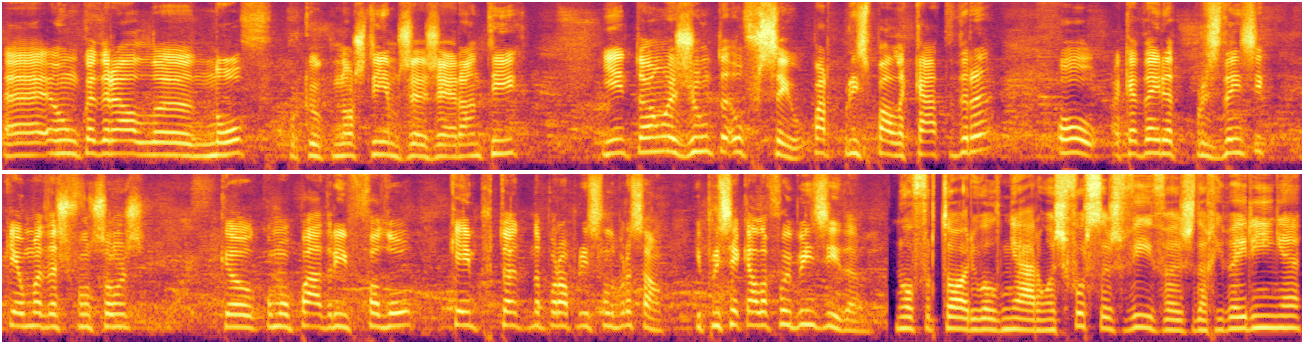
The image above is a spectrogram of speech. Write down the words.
Eh, é um cadeiral uh, novo, porque o que nós tínhamos já, já era antigo, e então a Junta ofereceu a parte principal a cátedra ou a cadeira de presidência, que é uma das funções que, como o padre falou, que é importante na própria celebração. E por isso é que ela foi benzida. No ofertório alinharam as forças vivas da Ribeirinha,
